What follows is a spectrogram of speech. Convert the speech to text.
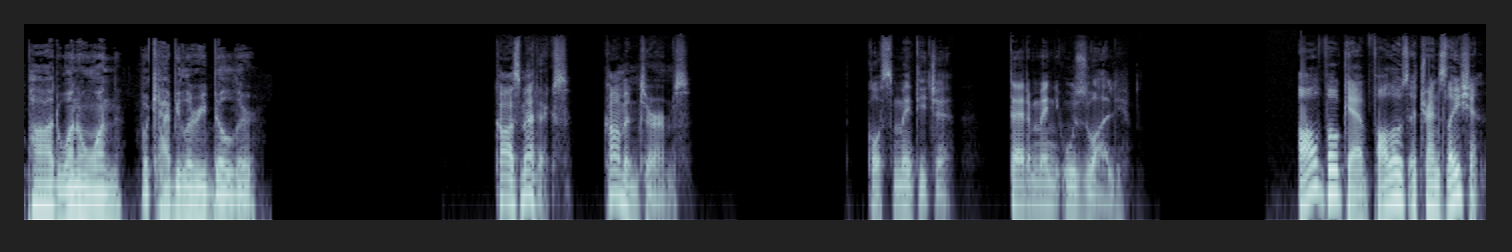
Pod 101 Vocabulary Builder. Cosmetics. Common terms. Cosmetice. Termeni usuali. All vocab follows a translation.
